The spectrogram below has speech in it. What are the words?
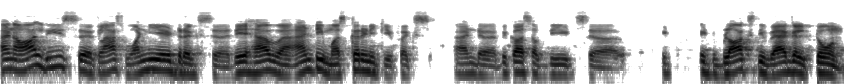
And all these uh, class 1A drugs, uh, they have uh, anti-muscarinic effects. And uh, because of the, its, uh, it, it blocks the vagal tone.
